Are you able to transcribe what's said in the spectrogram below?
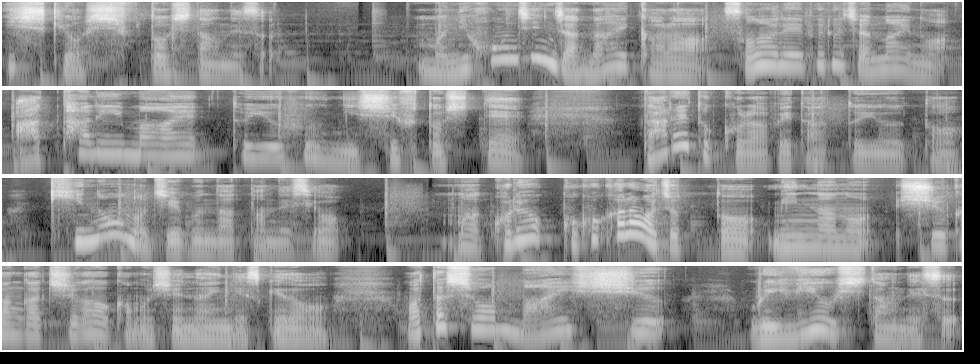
意識をシフトしたんです。まあ、日本人じゃないから、そのレベルじゃないのは当たり前というふうにシフトして、誰と比べたというと、昨日の自分だったんですよ。まあこれを、ここからはちょっとみんなの習慣が違うかもしれないんですけど、私は毎週レビューしたんです。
